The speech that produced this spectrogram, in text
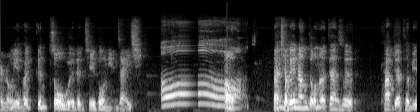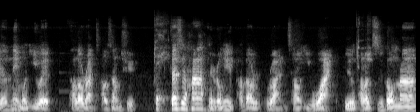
很容易会跟周围的结构粘在一起哦哦。那巧克力囊肿呢？但是它比较特别，内膜异位跑到卵巢上去，对。但是它很容易跑到卵巢以外，比如跑到子宫啊，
